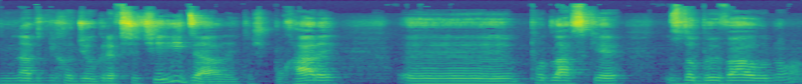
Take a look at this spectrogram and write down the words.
nawet nie chodzi o grę w trzeciej lidze, ale też puchary podlaskie zdobywał, no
